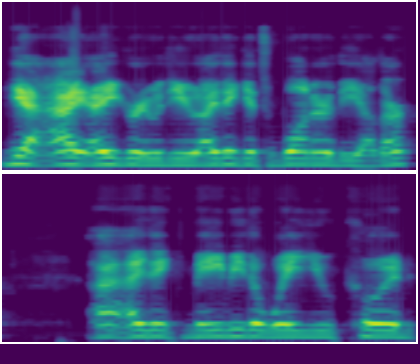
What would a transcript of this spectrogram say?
Yeah, I, I agree with you. I think it's one or the other. I, I think maybe the way you could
